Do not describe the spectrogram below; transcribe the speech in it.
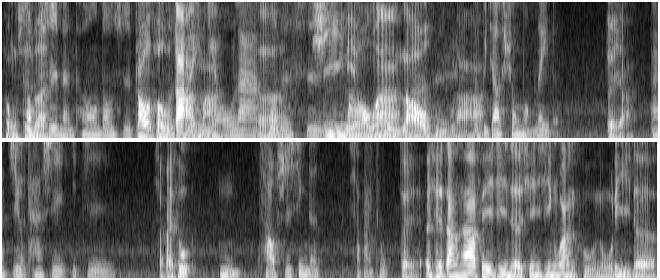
同事们，同事们通通都是高头大水牛啦，呃或者是犀牛啊、老虎啦都比，较凶猛类的。对呀、那只有它是一只小白兔。嗯草食性的小白兔。对，而且当他费尽了千辛万苦，努力的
